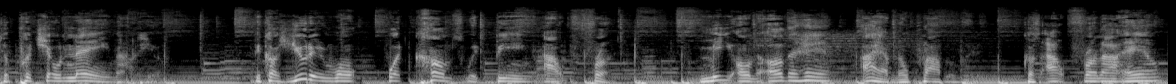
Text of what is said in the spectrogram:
to put your name out here because you didn't want what comes with being out front. Me, on the other hand, I have no problem with it because out front I am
